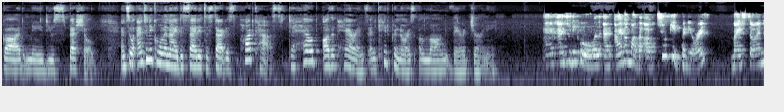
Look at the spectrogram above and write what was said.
God Made You Special. And so Auntie Nicole and I decided to start this podcast to help other parents and kidpreneurs along their journey. I'm Auntie Nicole, and I'm a mother of two kidpreneurs. My son,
